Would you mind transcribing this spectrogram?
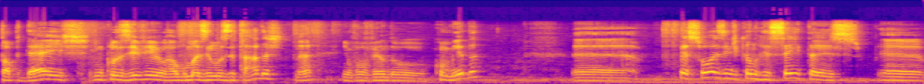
top 10, inclusive algumas inusitadas, né, envolvendo comida é, pessoas indicando receitas, é,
